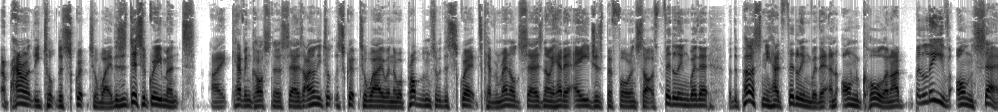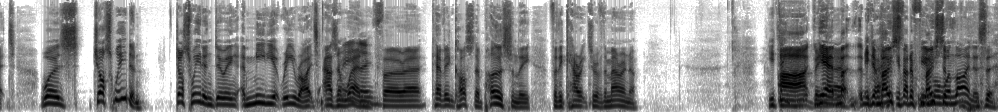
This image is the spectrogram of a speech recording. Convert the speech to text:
apparently took the script away. There's a disagreement Kevin Costner says, I only took the script away when there were problems with the script. Kevin Reynolds says, no, he had it ages before and started fiddling with it. But the person he had fiddling with it and on call, and I believe on set, was Joss Whedon. Joss Whedon doing immediate rewrites as and Really? when for uh, Kevin Costner personally for the character of the Mariner. You think Uh, been, yeah, uh, mo- you'd- most- you've had a few most more of- one-liners there.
